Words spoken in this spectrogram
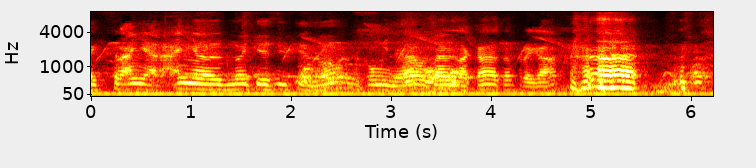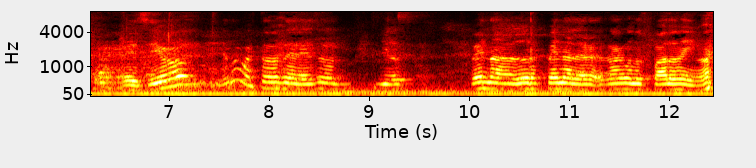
extraña araña, no hay que decir que no. Nueva estar en la casa, está fregada. Eh, sí, yo, yo no aguanto hacer eso. Dios, pena, duras penas, le arranco unos palos ahí más.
